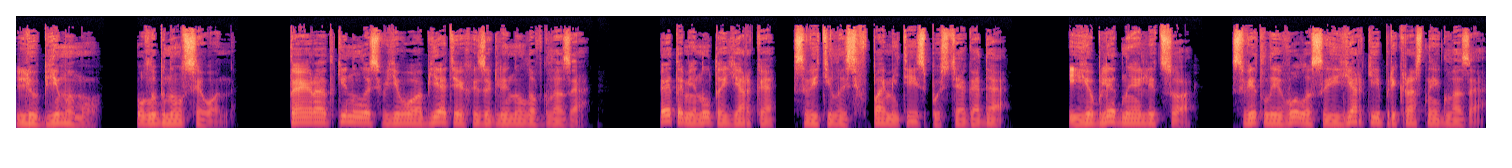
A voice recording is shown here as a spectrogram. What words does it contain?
«Любимому?» – улыбнулся он. Тайра откинулась в его объятиях и заглянула в глаза. Эта минута ярко светилась в памяти и спустя года. Ее бледное лицо, светлые волосы и яркие прекрасные глаза.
